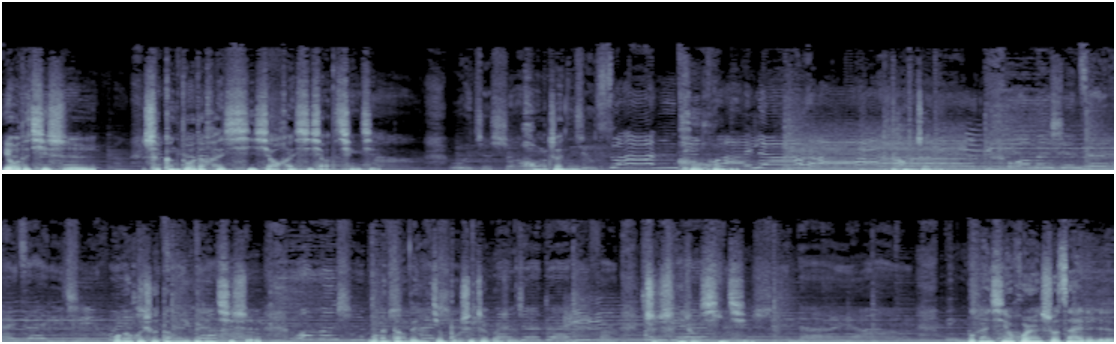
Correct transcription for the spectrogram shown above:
有的其实是更多的很细小、很细小的情节，哄着你，呵护你，疼着你。我们会说等一个人，其实。我们等的已经不是这个人，只是一种心情。不甘心忽然说在的人，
